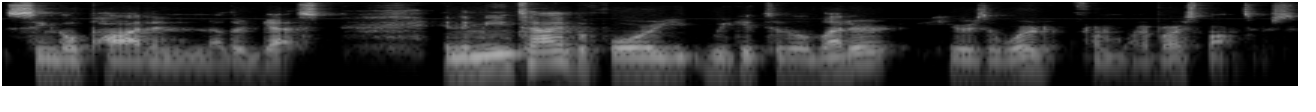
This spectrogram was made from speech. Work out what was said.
single pod and another guest. In the meantime, before we get to the letter, here's a word from one of our sponsors.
